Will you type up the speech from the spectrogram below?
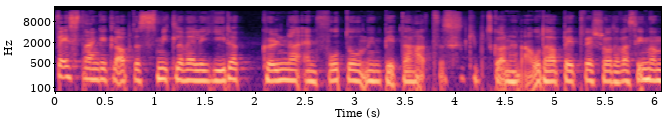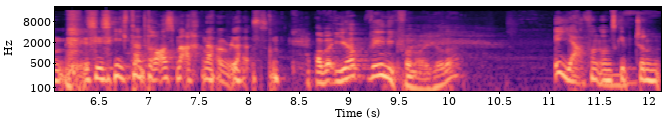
fest dran geglaubt, dass mittlerweile jeder Kölner ein Foto mit dem Peter hat. Das gibt's gar nicht. Oder Bettwäsche oder was immer sie sich dann draus machen haben lassen. Aber ihr habt wenig von euch, oder? Ja, von uns gibt schon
